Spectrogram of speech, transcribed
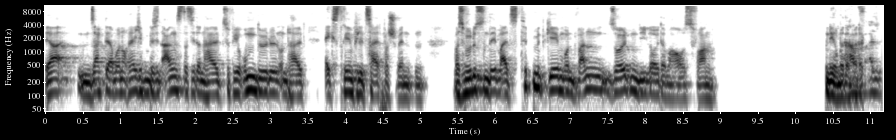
Ja, dann sagt er aber noch, hey, ich habe ein bisschen Angst, dass sie dann halt zu viel rumdödeln und halt extrem viel Zeit verschwenden. Was würdest du dem als Tipp mitgeben und wann sollten die Leute mal rausfahren? Und ihre Mitarbeiter? Ja, also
